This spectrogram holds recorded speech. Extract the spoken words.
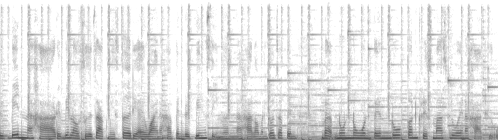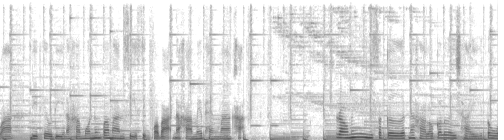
ริบบิ้นนะคะ ริบบิ้นเราซื้อจาก Mr. DIY นะคะ เป็นริบบิ้นสีเงินนะคะ แล้วมันก็จะเป็น แบบนูนๆ เป็นรูปต้นคริสต์มาสด้วยนะคะ ถือว่าดีเทลดีนะคะ ม้วนนึงประมาณ 40กว่าบาทนะคะ ไม่แพงมากค่ะ เราไม่มีสเกิร์ตนะคะ เราก็เลยใช้ตัว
